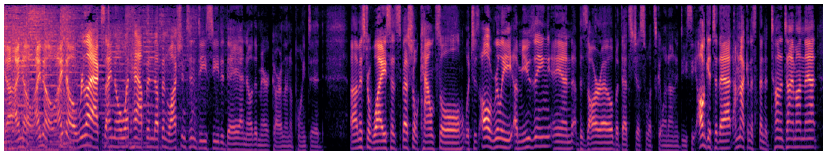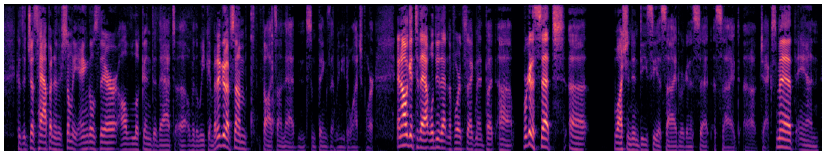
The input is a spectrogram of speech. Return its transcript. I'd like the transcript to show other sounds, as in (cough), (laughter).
Yeah, I know, I know, I know. Relax. I know what happened up in Washington, D.C. today. I know that Merrick Garland appointed uh, Mr. Weiss as special counsel, which is all really amusing and bizarro, but that's just what's going on in D.C. I'll get to that. I'm not going to spend a ton of time on that because it just happened and there's so many angles there. I'll look into that uh, over the weekend. But I do have some thoughts on that and some things that we need to watch for. And I'll get to that. We'll do that in the fourth segment. But uh, we're going to set uh, Washington, D.C. aside. We're going to set aside uh, Jack Smith and.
